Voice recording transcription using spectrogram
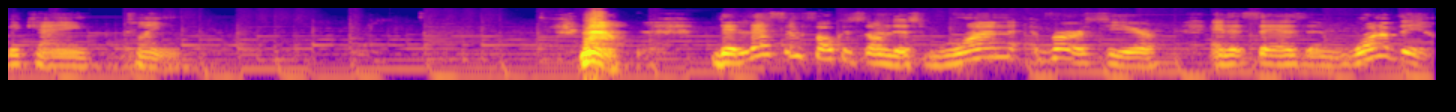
became clean. Now, the lesson focuses on this one verse here, and it says, And one of them,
